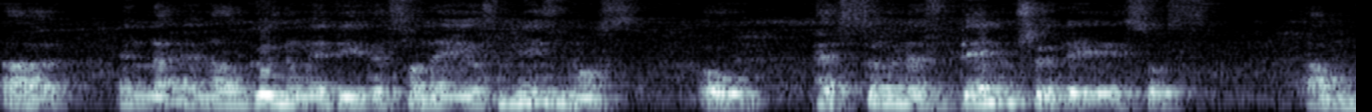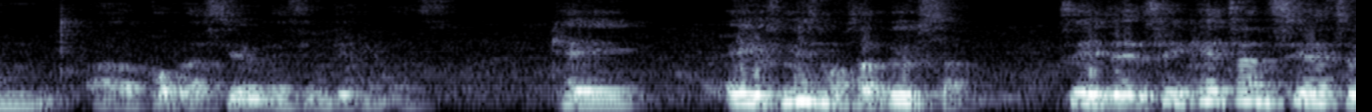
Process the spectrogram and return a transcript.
uh, en, en, alguna medida son ellos mismos o personas dentro de esas um, uh, poblaciones indígenas que ellos mismos abusan. Sí, de, sí, ¿qué tan cierto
